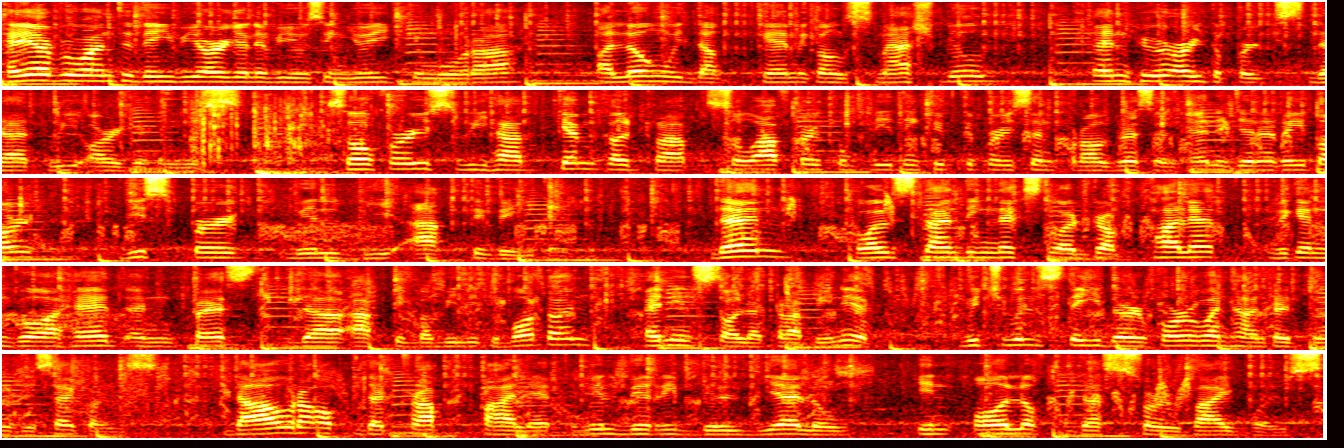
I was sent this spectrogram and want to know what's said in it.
Hey everyone, today we are gonna be using Yui Kimura along with the Chemical Smash build and here are the perks that we are gonna use. So first we have Chemical Trap, so after completing 50% progress on any generator, this perk will be activated. Then, while standing next to a drop pallet, we can go ahead and press the active ability button and install a trap in it, which will stay there for 120 seconds. The aura of the trap pallet will be rebuilt yellow in all of the survivors.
